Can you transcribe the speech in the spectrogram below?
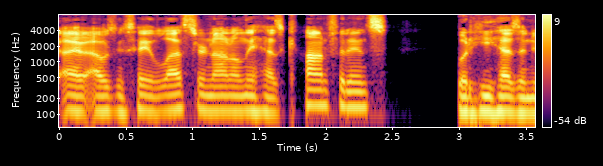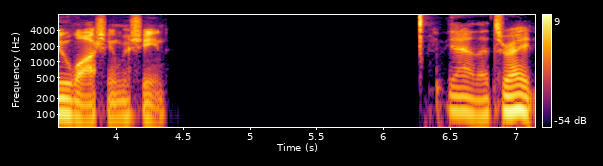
I, I was gonna say Lester not only has confidence, but he has a new washing machine. Yeah, that's right.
